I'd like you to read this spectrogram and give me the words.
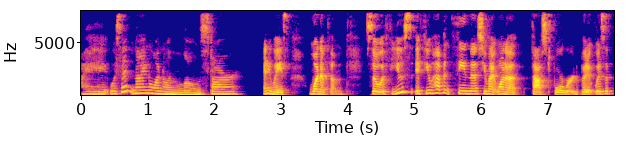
I was it 911 Lone Star? Anyways, one of them. So if you if you haven't seen this, you might want to fast forward, but it was a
